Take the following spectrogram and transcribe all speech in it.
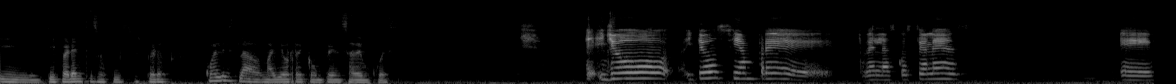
y diferentes oficios, pero ¿cuál es la mayor recompensa de un juez? Eh, yo, yo siempre en las cuestiones eh,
